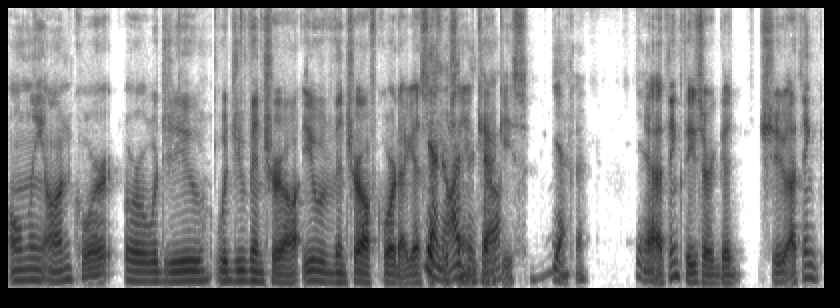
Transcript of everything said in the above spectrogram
only on court, or would you would you venture off? You would venture off court, I guess. Yeah, if no, you're saying off. khakis. Yeah. Okay. Yeah. Yeah, I think these are a good shoe. I think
